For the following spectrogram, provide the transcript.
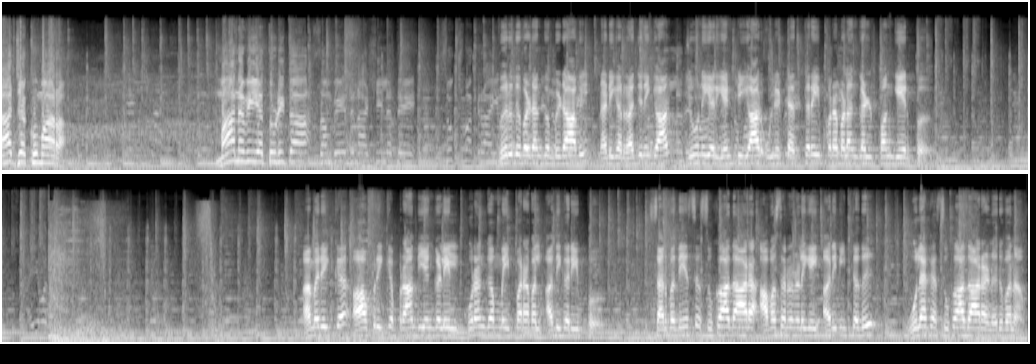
ರಾಜಕುಮಾರ மாணவிய துடித்த சம்வேதனாஷீலத்தை விருது வழங்கும் விழாவில் நடிகர் ரஜினிகாந்த் ஜூனியர் என்டிஆர் உள்ளிட்ட திரைப்பிரபலங்கள் பங்கேற்பு. அமெரிக்க ஆப்பிரிக்க பிராந்தியங்களில் குரங்கம்மை பரவல் அதிகரிப்பு. சர்வதேச சுகாதார அவசர நிலையை அறிவித்தது உலக சுகாதார நிறுவனம்.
